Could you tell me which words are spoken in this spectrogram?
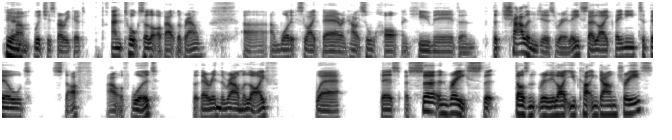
Yeah. um, which is very good, and talks a lot about the realm uh, and what it's like there, and how it's all hot and humid, and the challenges really. So, like, they need to build stuff out of wood, but they're in the realm of life where there's a certain race that doesn't really like you cutting down trees.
